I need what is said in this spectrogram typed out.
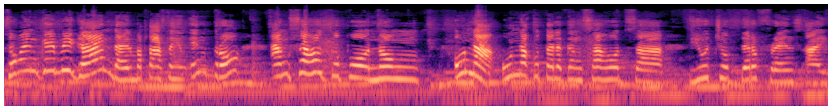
So ngayon kaibigan, dahil mataas na yung intro, ang sahod ko po nung una, una ko talagang sahod sa YouTube Dear Friends ay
